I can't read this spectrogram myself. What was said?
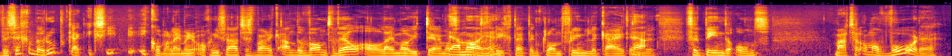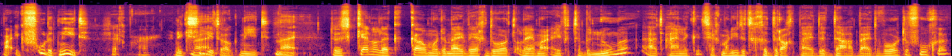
We zeggen beroep. Kijk, ik, zie, ik kom alleen maar in organisaties waar ik aan de wand wel allerlei mooie termen ja, mooi, gerichtheid en klantvriendelijkheid en Ja. we verbinden ons. Maar het zijn allemaal woorden, maar ik voel het niet, zeg maar. En ik zie het ook niet. Nee. Dus kennelijk komen we ermee weg door het alleen maar even te benoemen. Uiteindelijk zeg maar niet het gedrag bij de daad bij het woord te voegen.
